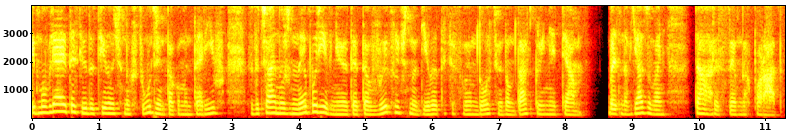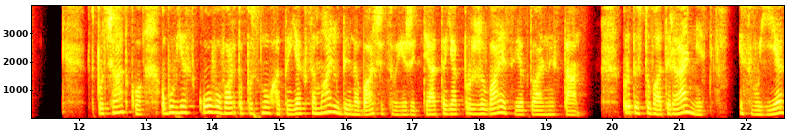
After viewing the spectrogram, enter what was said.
Відмовляєтесь від оціночних суджень та коментарів, звичайно ж, не порівнюєте та виключно ділитеся своїм досвідом та сприйняттям, без нав'язувань та агресивних порад. Спочатку обов'язково варто послухати, як сама людина бачить своє життя та як проживає свій актуальний стан, протестувати реальність і своє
